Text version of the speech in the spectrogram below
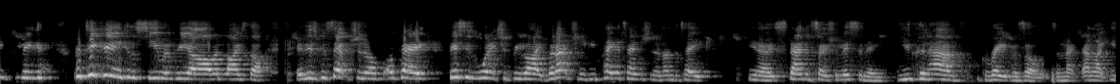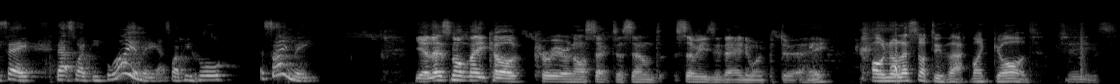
particularly in consumer PR and lifestyle, is this perception of okay, this is what it should be like. But actually, if you pay attention and undertake, you know, standard social listening, you can have great results. And and like you say, that's why people hire me. That's why people assign me. Yeah, let's not make our career in our sector sound so easy that anyone could do it. Hey. Oh no, let's not do that. My God, jeez.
